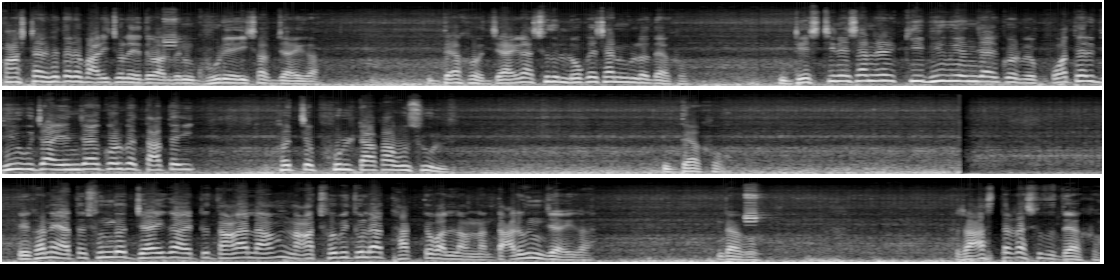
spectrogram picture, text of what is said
পাঁচটার ভেতরে বাড়ি চলে যেতে পারবেন ঘুরে এইসব জায়গা। দেখো, জায়গা শুধু লোকেশানগুলো দেখো। ডেস্টিনেশানের কি ভিউ এনজয় করবে? পথের ভিউ যা এনজয় করবে, তাতেই হচ্ছে ফুল টাকা উসুল। দেখো। এখানে এত সুন্দর জায়গা, একটু দাঁড়ালাম, না ছবি তুলে আর থাকতে পারলাম না, দারুণ জায়গা। দেখো, রাস্তাটা শুধু দেখো।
